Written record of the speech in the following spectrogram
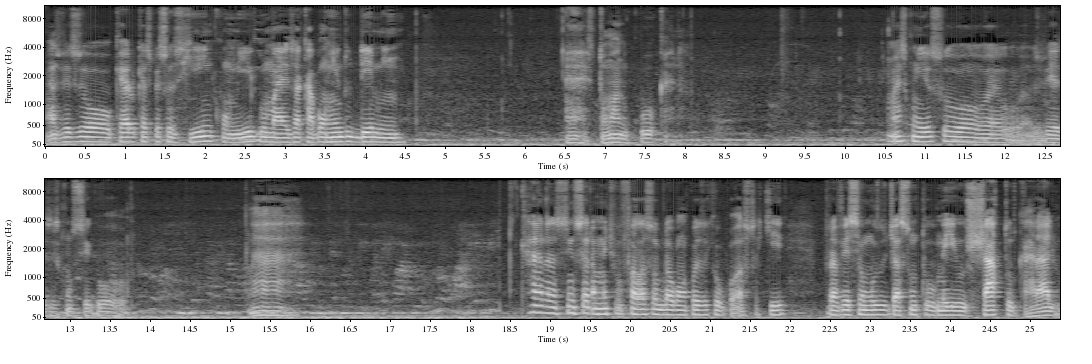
Às vezes eu quero que as pessoas riem comigo, mas acabam rindo de mim. É, tomar no cu, cara. Mas com isso eu às vezes consigo. Ah. Cara, sinceramente vou falar sobre alguma coisa que eu gosto aqui. Pra ver se eu mudo de assunto meio chato do caralho.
